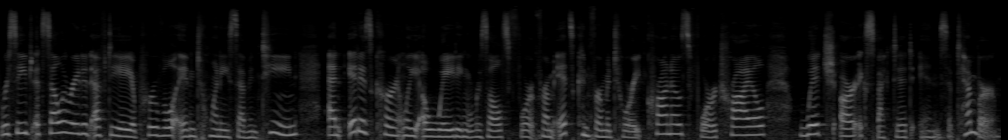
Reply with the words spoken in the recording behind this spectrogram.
received accelerated FDA approval in 2017 and it is currently awaiting results for from its confirmatory Chronos 4 trial which are expected in September.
